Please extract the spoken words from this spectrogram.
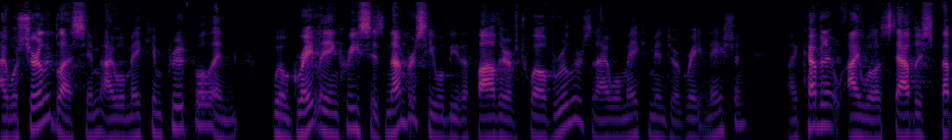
I will surely bless him. I will make him fruitful and will greatly increase his numbers. He will be the father of 12 rulers, and I will make him into a great nation. My covenant I will establish, but,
